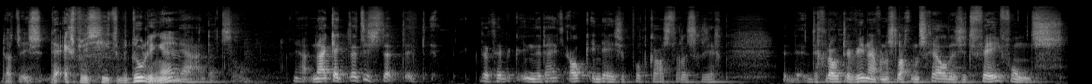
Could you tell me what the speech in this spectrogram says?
Dat is de expliciete bedoeling, hè? Ja, dat zo. Ja, nou, kijk, dat is, dat, dat heb ik inderdaad ook in deze podcast wel eens gezegd. De, de grote winnaar van de Slag om de Schelde is het V-fonds.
